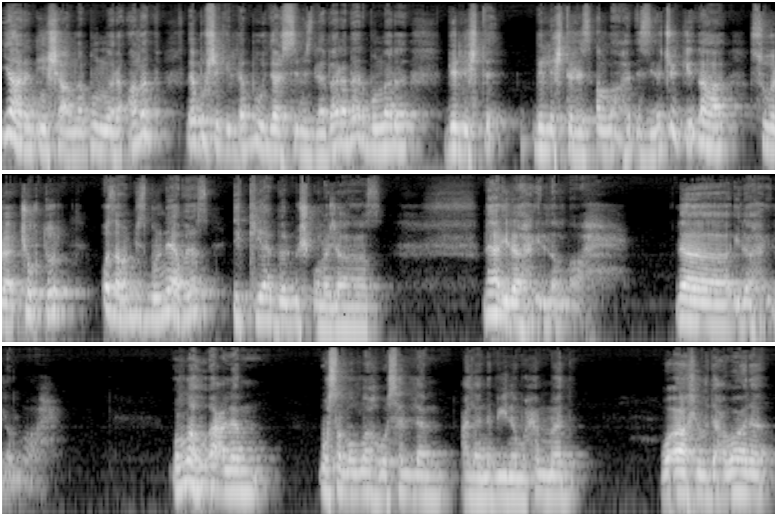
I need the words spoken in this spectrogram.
Yarın inşallah bunları alıp ve bu şekilde bu dersimizle beraber bunları birleşti, birleştiririz Allah'ın izniyle. Çünkü daha sure çoktur. O zaman biz bunu ne yapacağız? İkiye bölmüş olacağız. La ilahe illallah. La ilahe illallah. والله أعلم وصلى الله وسلم على نبينا محمد وآخر دعوانا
